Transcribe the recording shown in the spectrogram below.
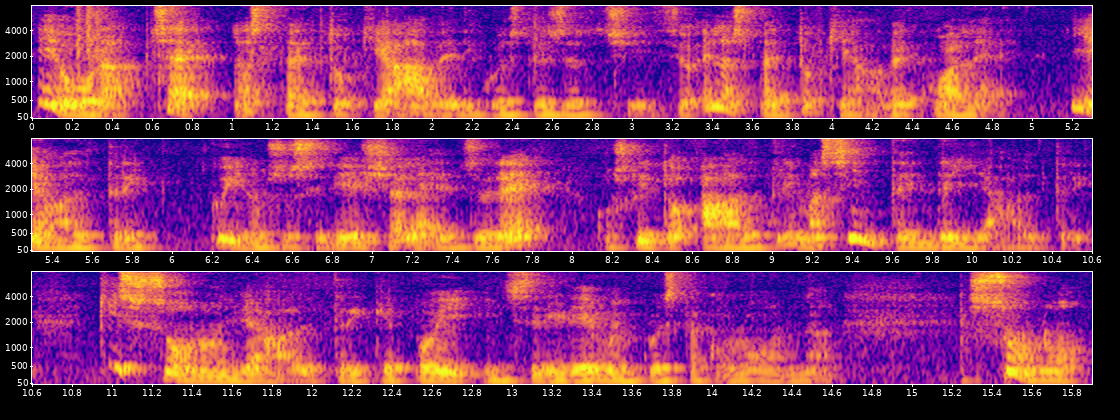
E ora c'è l'aspetto chiave di questo esercizio e l'aspetto chiave qual è? Gli altri. Qui non so se riesci a leggere, ho scritto altri, ma si intende gli altri. Chi sono gli altri che poi inseriremo in questa colonna? Sono,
